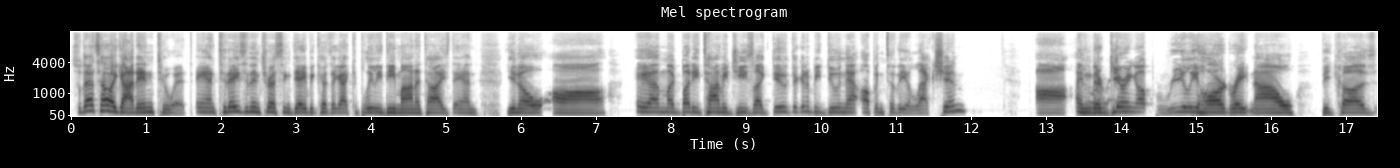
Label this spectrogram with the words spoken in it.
so that's how I got into it. And today's an interesting day because I got completely demonetized. And, you know, uh, and my buddy Tommy G's like, dude, they're going to be doing that up until the election. Uh, and they're gearing up really hard right now because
